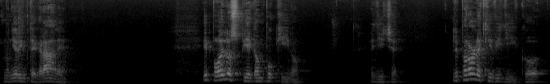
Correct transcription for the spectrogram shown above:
in maniera integrale. E poi lo spiega un pochino e dice, le parole che vi dico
